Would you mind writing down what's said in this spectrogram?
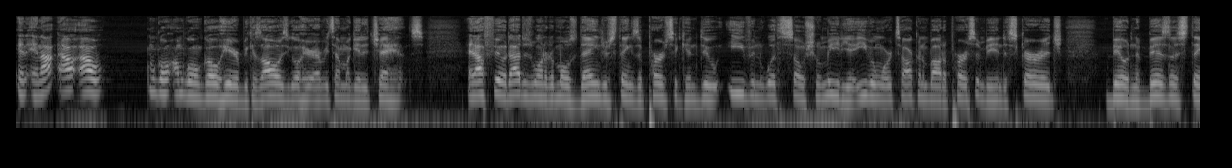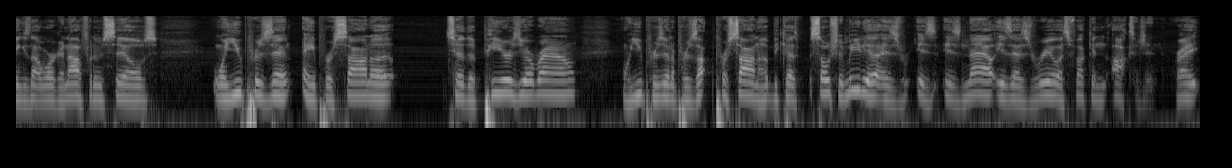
and and I, I I I'm going I'm going to go here because I always go here every time I get a chance. And I feel that is one of the most dangerous things a person can do, even with social media. Even when we're talking about a person being discouraged, building a business, things not working out for themselves. When you present a persona to the peers you're around, when you present a persona, because social media is is is now is as real as fucking oxygen, right?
